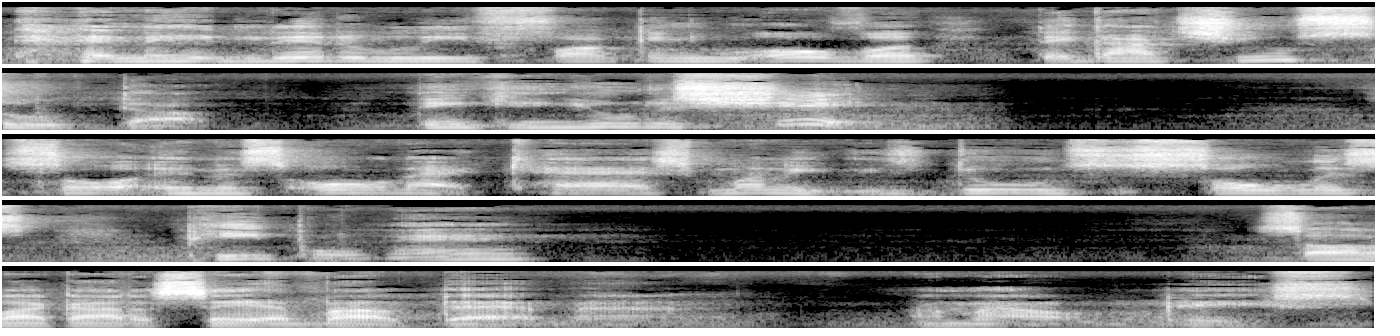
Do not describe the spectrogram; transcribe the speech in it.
and they literally fucking you over. They got you souped up, thinking you the shit. So, and it's all that cash money. These dudes are soulless people, man. That's all I gotta say about that, man. I'm out. Peace.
